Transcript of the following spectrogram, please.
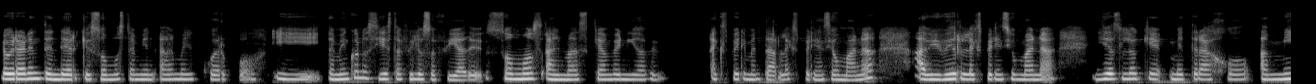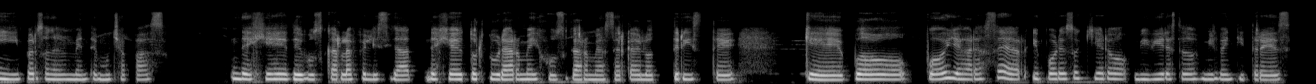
Lograr entender que somos también alma y cuerpo. Y también conocí esta filosofía de somos almas que han venido a, a experimentar la experiencia humana, a vivir la experiencia humana. Y es lo que me trajo a mí personalmente mucha paz. Dejé de buscar la felicidad, dejé de torturarme y juzgarme acerca de lo triste que puedo, puedo llegar a ser y por eso quiero vivir este 2023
